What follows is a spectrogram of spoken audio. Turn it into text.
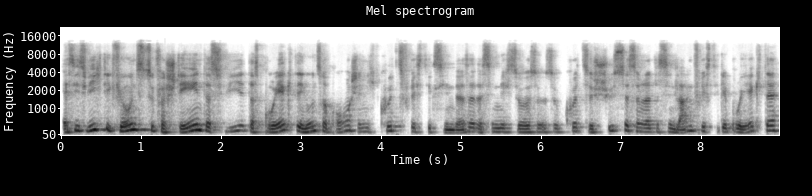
es ist wichtig für uns zu verstehen, dass wir, dass Projekte in unserer Branche nicht kurzfristig sind. Also das sind nicht so, so, so kurze Schüsse, sondern das sind langfristige Projekte.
